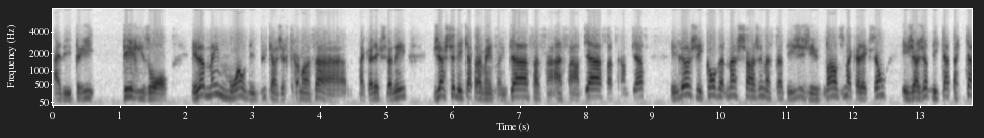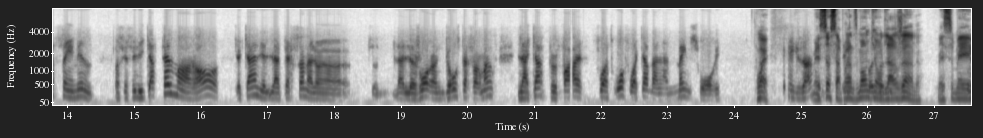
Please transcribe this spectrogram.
à des prix dérisoires. Et là, même moi, au début, quand j'ai recommencé à, collectionner, j'ai acheté des cartes à 25 à 100 à 100 à 30 Et là, j'ai complètement changé ma stratégie. J'ai vendu ma collection et j'achète des cartes à 4-5 000. Parce que c'est des cartes tellement rares que quand la personne a un, le joueur a une grosse performance, la carte peut faire x3, x4 dans la même soirée. Oui. Mais ça, ça prend du monde qui ont de l'argent. Là. Mais, mais,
